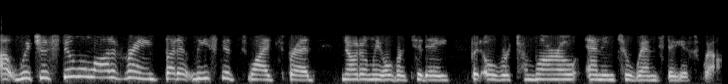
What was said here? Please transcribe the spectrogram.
Uh, which is still a lot of rain, but at least it's widespread, not only over today, but over tomorrow and into Wednesday as well.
